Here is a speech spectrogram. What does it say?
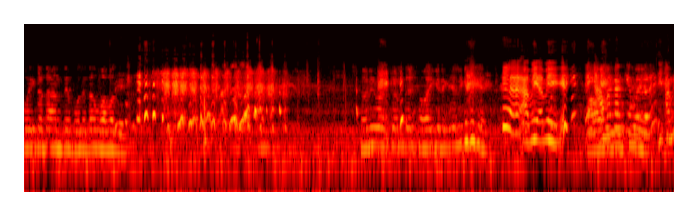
বই খাতা আনতে বলে দাও বাবাকে। সবাইকে ডেকে লিখে থেকে আমি আমি। আমার নাম কে বলল রে? আমি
